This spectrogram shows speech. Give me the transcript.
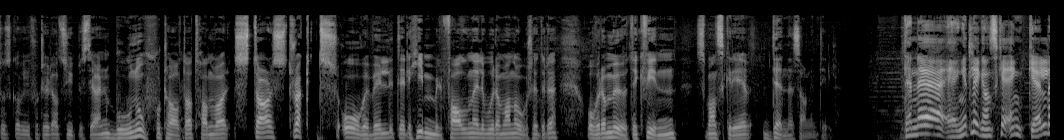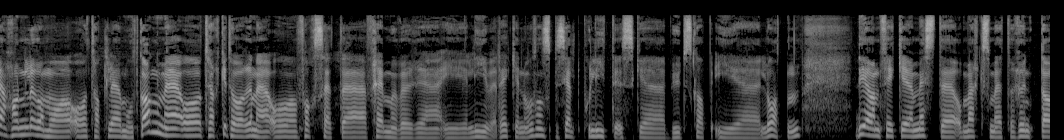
så skal vi fortelle at superstjernen Bono fortalte at han var starstruck, overveldet eller himmelfallen, eller hvordan man oversetter det, over å møte kvinnen som han skrev denne sangen til. Den er egentlig ganske enkel. Det handler om å, å, takle motgang med å tørke tårene og fortsette fremover eh, i livet. Det er ikke noe sånn spesielt politisk eh, budskap i eh, låten. Det han fikk mest oppmerksomhet rundt da,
